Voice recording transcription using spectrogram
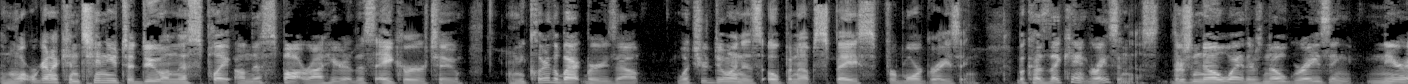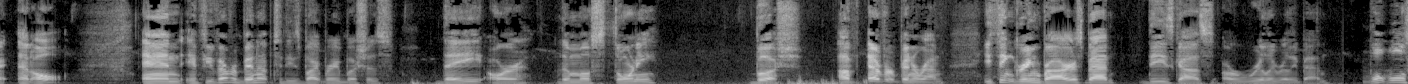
and what we're going to continue to do on this plate, on this spot right here, this acre or two, when you clear the blackberries out, what you're doing is open up space for more grazing because they can't graze in this. There's no way. There's no grazing near it at all. And if you've ever been up to these blackberry bushes, they are the most thorny bush I've ever been around. You think greenbrier is bad? These guys are really, really bad. What we'll,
